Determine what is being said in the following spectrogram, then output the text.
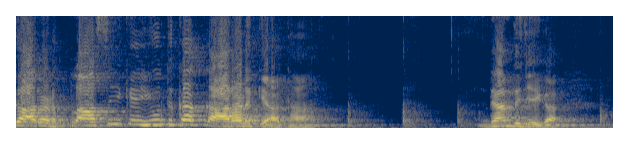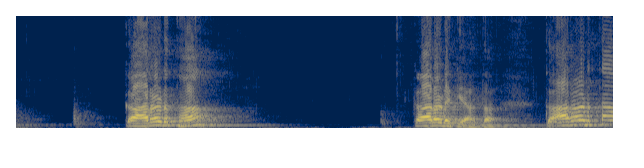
कारण, प्लासी के युद्ध का कारण क्या था? ध्यान दीजिएगा। कारण था कारण क्या था? कारण था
